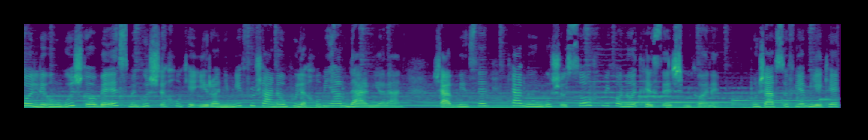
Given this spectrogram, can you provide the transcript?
کلی اون گوشت رو به اسم گوشت خوک ایرانی میفروشن و پول خوبی هم در میارن. شب وینست کمی اون گوشت رو سرخ می‌کنه و تستش می‌کنه. اون شب صوفیه میگه که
